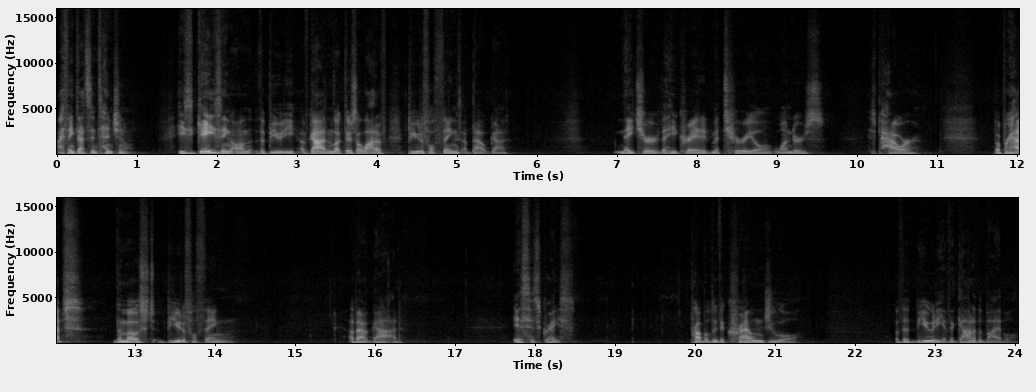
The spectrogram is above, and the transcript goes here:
I think that's intentional. He's gazing on the beauty of God. And look, there's a lot of beautiful things about God nature that He created, material wonders, His power. But perhaps the most beautiful thing about God is His grace. Probably the crown jewel of the beauty of the God of the Bible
